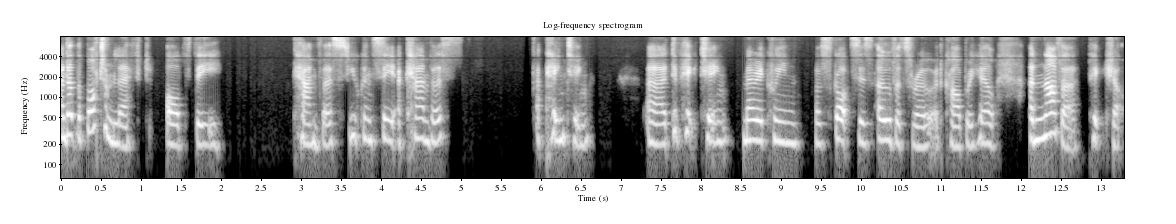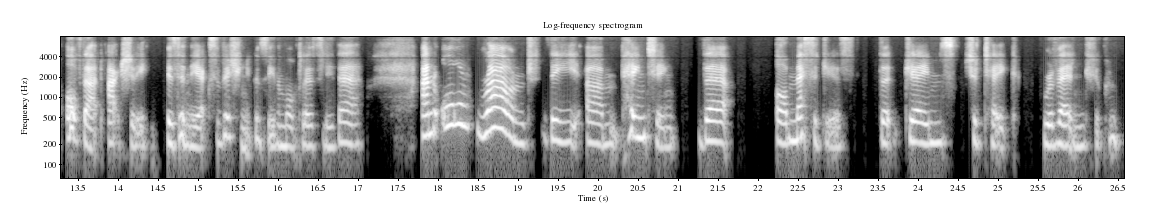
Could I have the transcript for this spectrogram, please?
And at the bottom left of the canvas, you can see a canvas, a painting uh, depicting Mary Queen of Scots' overthrow at Carberry Hill. Another picture of that actually is in the exhibition. You can see them more closely there. And all round the um, painting, there are messages that James should take revenge. You can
